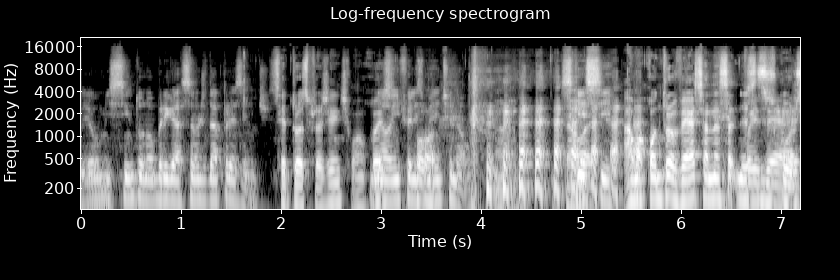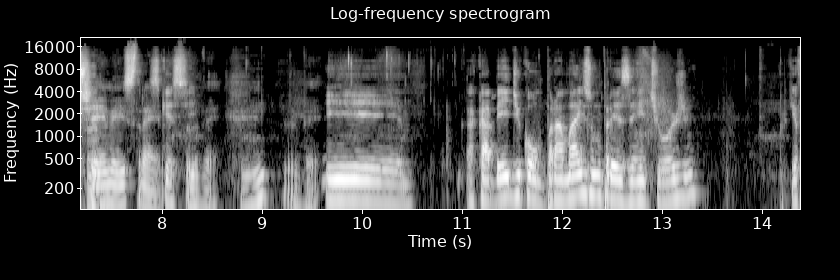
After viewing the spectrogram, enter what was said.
eu me sinto na obrigação de dar presente. Você trouxe pra gente alguma coisa? Não, infelizmente não. Ah, Esqueci. Há uma controvérsia nessa, nesse pois é, discurso. achei né? meio estranho. Esqueci. Tudo bem, Uhum. tudo bem. E acabei de comprar mais um presente hoje. Porque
